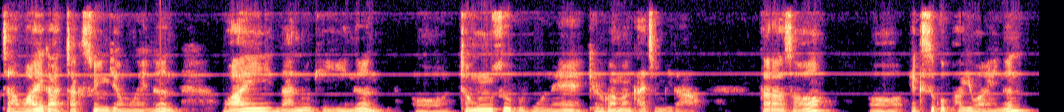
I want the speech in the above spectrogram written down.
자, y가 짝수인 경우에는 y 나누기 2는 어, 정수 부분의 결과만 가집니다. 따라서 어, x 곱하기 y는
